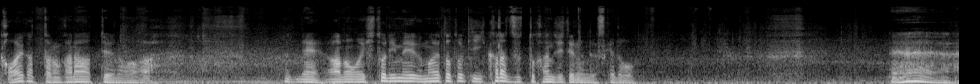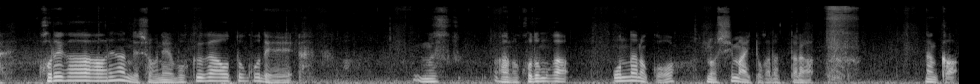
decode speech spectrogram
可愛かったのかなっていうのはねあの1人目生まれた時からずっと感じてるんですけどねえこれがあれなんでしょうね。僕が男で息あの子供が女の子の姉妹とかだったらなんか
